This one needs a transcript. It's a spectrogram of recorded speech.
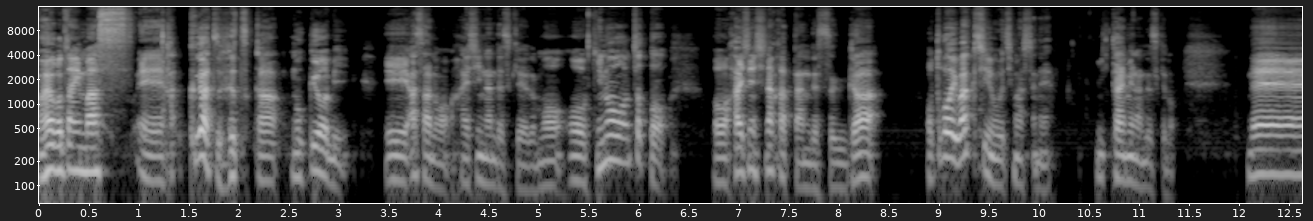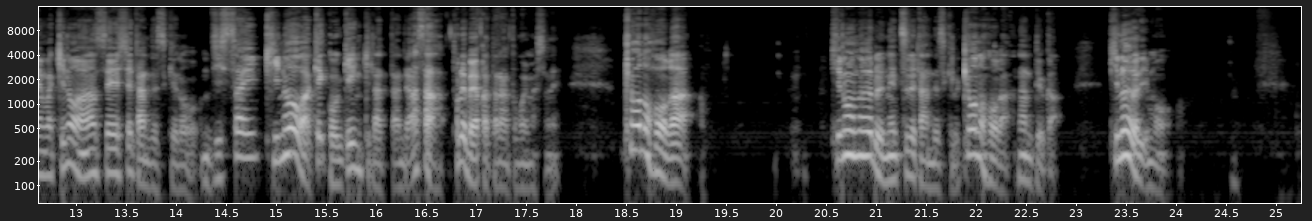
おはようございます。えー9月2日木曜日、えー朝の配信なんですけれども、昨日ちょっと配信しなかったんですが、一昨日ワクチンを打ちましたね。1回目なんですけど。で、まあ、昨日は安静してたんですけど、実際昨日は結構元気だったんで、朝取ればよかったなと思いましたね。今日の方が、昨日の夜熱出たんですけど、今日の方が、なんていうか、昨日よりも、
